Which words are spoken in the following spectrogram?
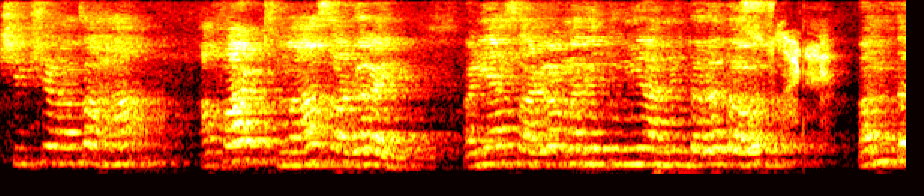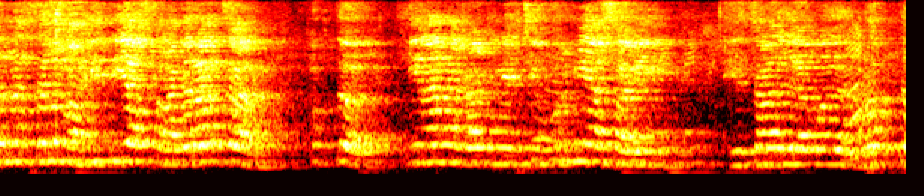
शिक्षणाचा हा अफाट महासागर आहे. आणि या सागरामध्ये तुम्ही आम्ही तरत आहोत. अंत नसेल माहिती या सागरा फक्त किनारा गाठण्याची उर्मी असावी ठेचाळल्यावर रक्त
